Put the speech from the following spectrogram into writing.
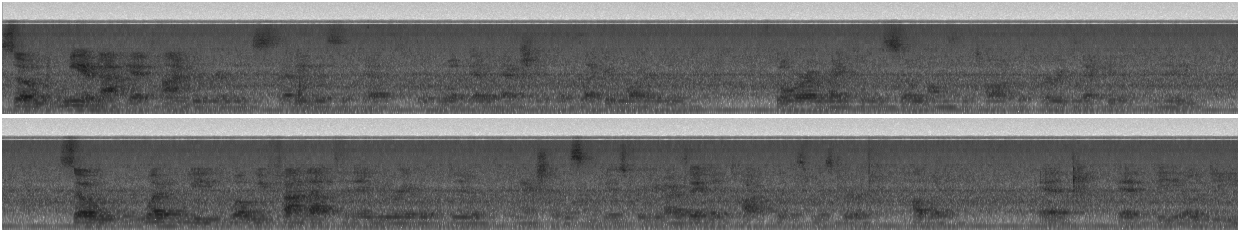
So we have not had time to really study this in depth of what that would actually look like in Waterloo. Dora rightfully so wants to talk with her executive committee. So what we, what we found out today, we were able to do, and actually this is news for you, I was able to talk to this Mr. Hubbard at, at the ODE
